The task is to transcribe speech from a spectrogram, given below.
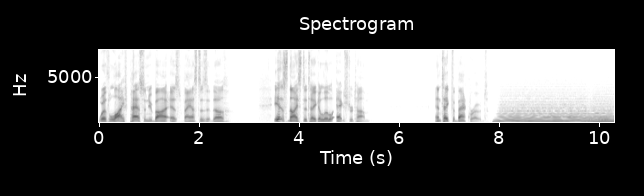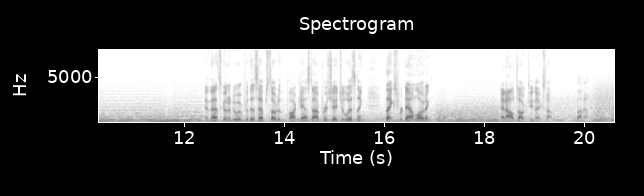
with life passing you by as fast as it does, it's nice to take a little extra time and take the back roads. And that's going to do it for this episode of the podcast. I appreciate you listening. Thanks for downloading. And I'll talk to you next time. Bye now.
